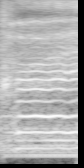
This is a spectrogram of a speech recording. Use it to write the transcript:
cry.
